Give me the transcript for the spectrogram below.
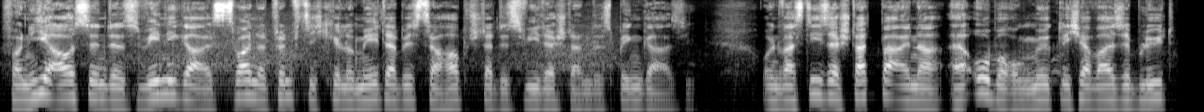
Von hier aus sind es weniger als 250 Kilometer bis zur Hauptstadt des Widerstandes Benghazi. Und was dieser Stadt bei einer Eroberung möglicherweise blüht,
